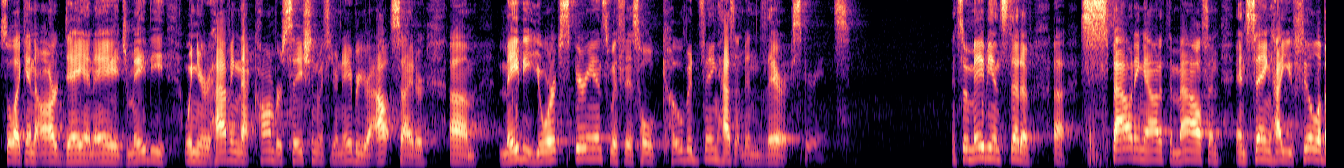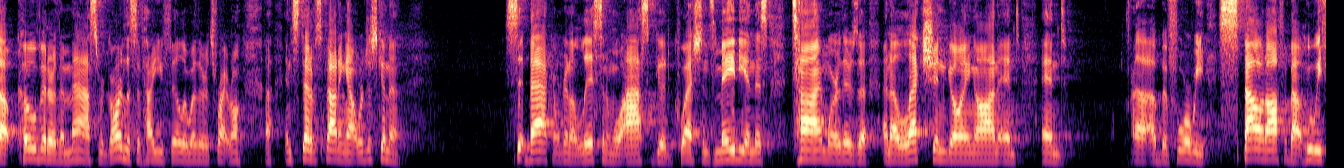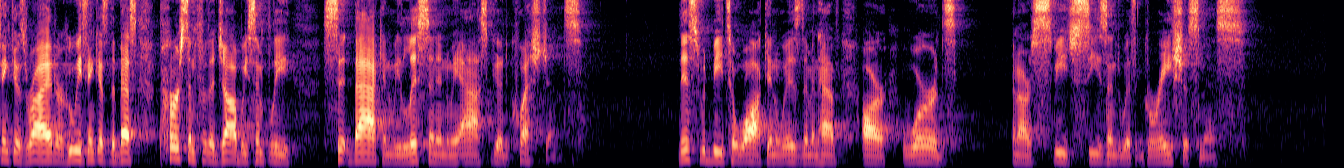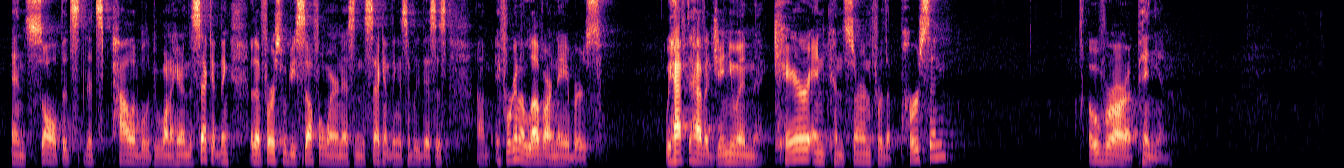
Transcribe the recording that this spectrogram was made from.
So, like in our day and age, maybe when you're having that conversation with your neighbor, your outsider, um, maybe your experience with this whole COVID thing hasn't been their experience. And so maybe instead of uh, spouting out at the mouth and, and saying how you feel about COVID or the mask, regardless of how you feel or whether it's right or wrong, uh, instead of spouting out, we're just going to sit back and we're going to listen and we'll ask good questions. Maybe in this time where there's a, an election going on and, and uh, before we spout off about who we think is right or who we think is the best person for the job, we simply sit back and we listen and we ask good questions. This would be to walk in wisdom and have our words and our speech seasoned with graciousness and salt that's, that's palatable that people want to hear. And the second thing, the first would be self awareness. And the second thing is simply this is um, if we're going to love our neighbors, we have to have a genuine care and concern for the person over our opinion.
